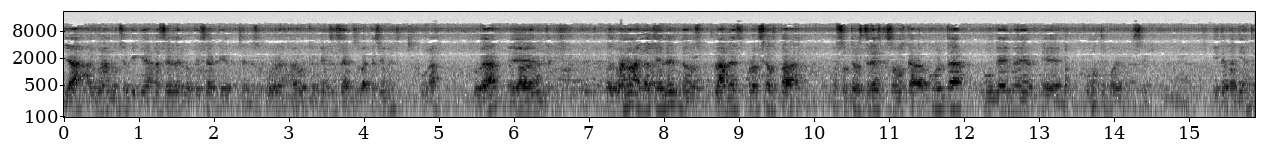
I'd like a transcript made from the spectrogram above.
¿Ya? ¿Algún anuncio que quieran hacer de lo que sea que se les ocurra? ¿Algo que piensen hacer en sus vacaciones? Jugar. ¿Jugar? Eh. Pues bueno, ahí lo tienen, los planes próximos para nosotros tres que somos cara oculta, un gamer, eh, ¿cómo te podemos decir? Independiente.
